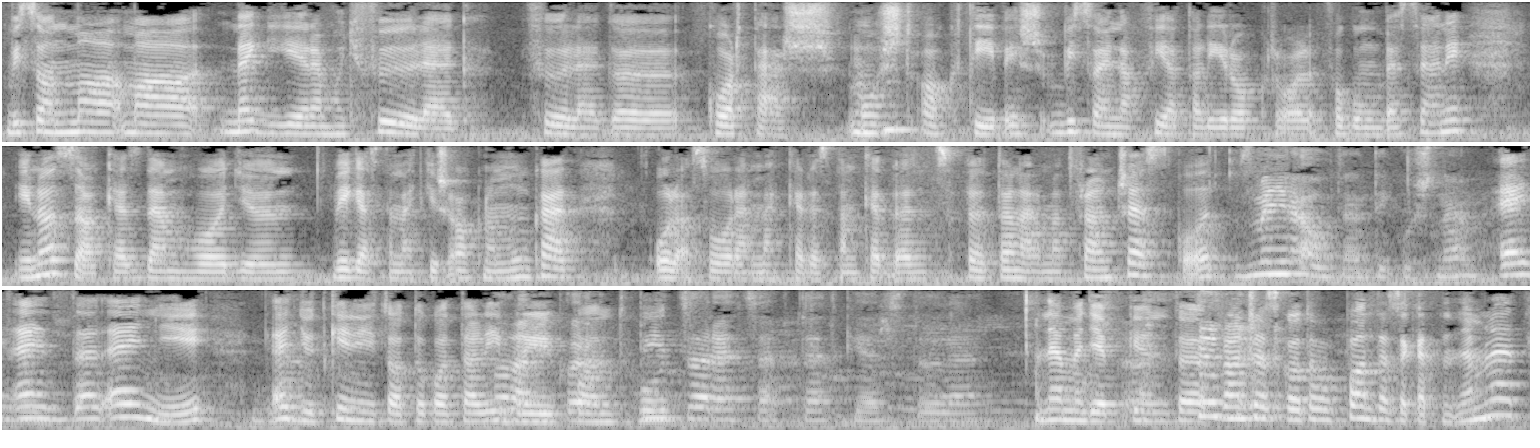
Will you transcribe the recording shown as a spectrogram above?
Viszont ma, ma megígérem, hogy főleg főleg kortás, mhm. most aktív és viszonylag fiatal írókról fogunk beszélni. Én azzal kezdem, hogy végeztem egy kis akna munkát, olasz órán megkérdeztem kedvenc tanáromat Francescot. Ez mennyire autentikus, nem? Egy, egy, ennyi. Igen. Együtt kinyitottuk ott a libri.hu. pizza receptet kérsz tőle. Nem egyébként, Francesco pont ezeket nem lehet,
